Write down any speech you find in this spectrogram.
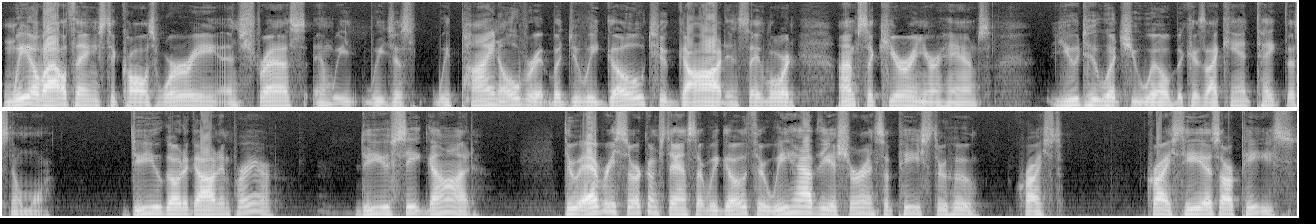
When we allow things to cause worry and stress, and we, we just we pine over it, but do we go to God and say, Lord, I'm secure in your hands. You do what you will because I can't take this no more. Do you go to God in prayer? Do you seek God? Through every circumstance that we go through, we have the assurance of peace through who? Christ. Christ. He is our peace.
